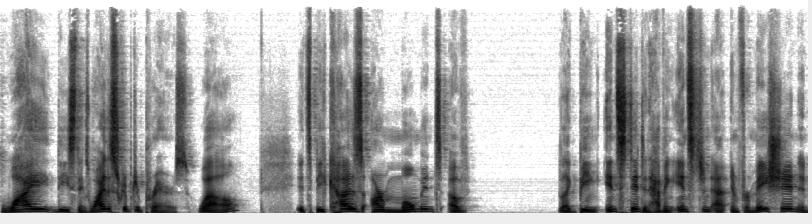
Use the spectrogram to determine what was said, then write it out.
Why these things? Why the scripted prayers? Well, it's because our moment of like being instant and having instant uh, information and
